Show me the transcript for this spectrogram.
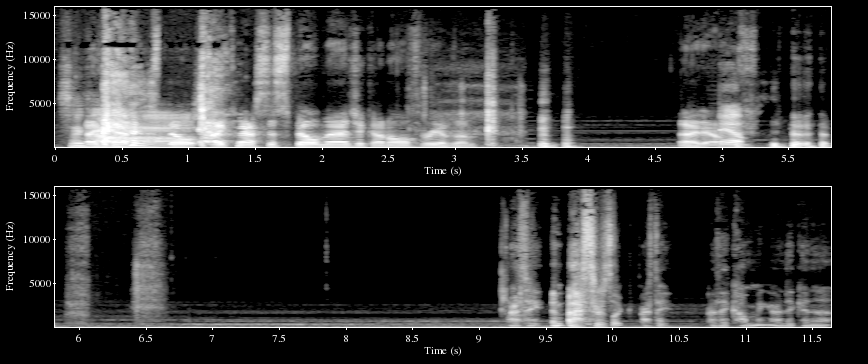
It's like, I cast a ah. spell. I cast a spell magic on all three of them. I know. Damn. Are they? And Aster's like, "Are they? Are they coming? Are they gonna?"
